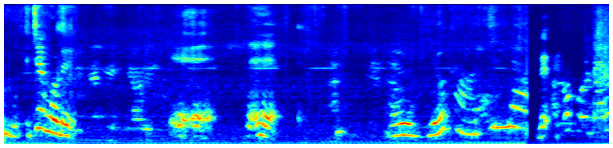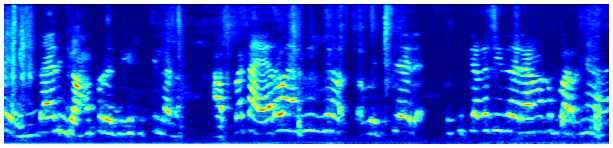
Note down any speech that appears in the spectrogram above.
മുട്ടിച്ചങ്ങോട് അയ്യോ മാറ്റില്ല. ദേ. അപ്പൊ കൂട്ടുകാരെ എന്തായാലും ഞാൻ പ്രതീക്ഷിച്ചില്ല അപ്പൊ ടയർ വാങ്ങി വെച്ച് ഫിറ്റൊക്കെ ചെയ്ത് തരാന്നൊക്കെ പറഞ്ഞാണ്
